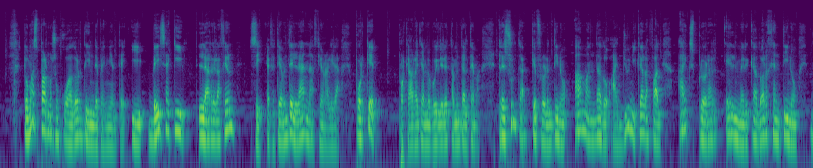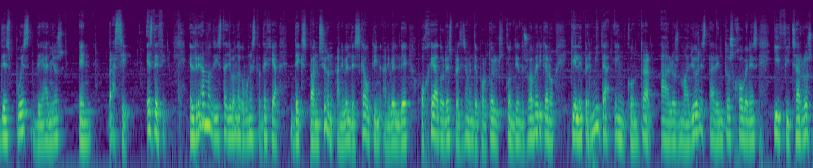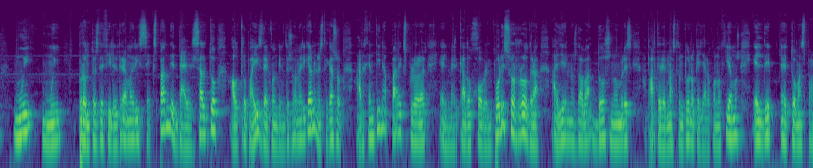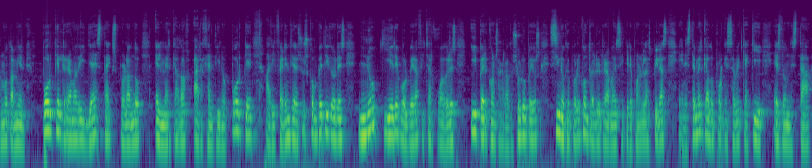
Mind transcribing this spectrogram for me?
Tomás Parmo es un jugador de Independiente y veis aquí la relación, sí, efectivamente la nacionalidad. ¿Por qué? porque ahora ya me voy directamente al tema. Resulta que Florentino ha mandado a Juni Calafat a explorar el mercado argentino después de años en Brasil. Es decir, el Real Madrid está llevando a cabo una estrategia de expansión a nivel de scouting, a nivel de ojeadores, precisamente por todo el continente sudamericano, que le permita encontrar a los mayores talentos jóvenes y ficharlos muy, muy pronto. Es decir, el Real Madrid se expande, da el salto a otro país del continente sudamericano, en este caso Argentina, para explorar el mercado joven. Por eso Rodra ayer nos daba dos nombres, aparte del más tontuno que ya lo conocíamos, el de eh, Tomás Parmo también porque el Real Madrid ya está explorando el mercado argentino, porque a diferencia de sus competidores no quiere volver a fichar jugadores hiper consagrados europeos, sino que por el contrario el Real Madrid se quiere poner las pilas en este mercado porque sabe que aquí es donde está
